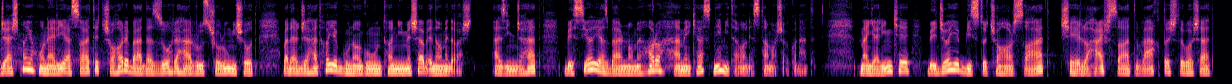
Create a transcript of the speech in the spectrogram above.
جشنهای هنری از ساعت چهار بعد از ظهر هر روز شروع می شد و در جهتهای گوناگون تا نیمه شب ادامه داشت. از این جهت بسیاری از برنامه ها را همه کس نمی توانست تماشا کند. مگر اینکه به جای 24 ساعت 48 ساعت وقت داشته باشد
